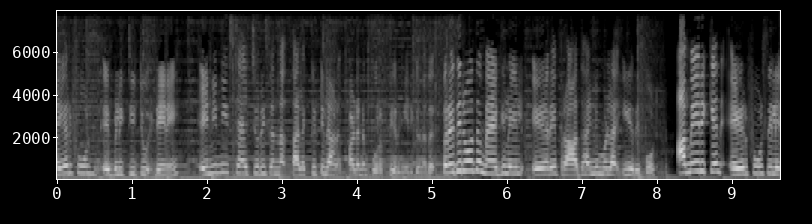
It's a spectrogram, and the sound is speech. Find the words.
air force ability to deny enemy sanctuaries എന്ന തലക്കെട്ടിലാണ് പഠനം പുറത്തിറങ്ങിയിരിക്കുന്നത്. പ്രതിരോധ മേഖലയിൽ ഏറെ പ്രാധാന്യമുള്ള ഈ റിപ്പോർട്ട് അമേരിക്കൻ എയർഫോഴ്സിലെ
